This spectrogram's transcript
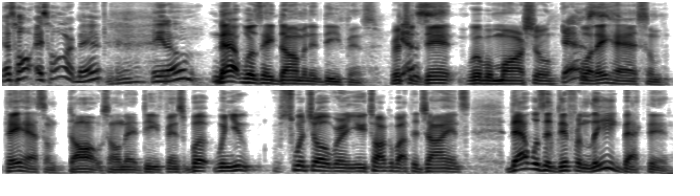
That's hard. It's hard, man. Mm-hmm. You know. That was a dominant defense. Richard Yes. Dent, Wilber Marshall. Yes. Well, they had some they had some dogs on that defense. But when you switch over and you talk about the Giants, that was a different league back then.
